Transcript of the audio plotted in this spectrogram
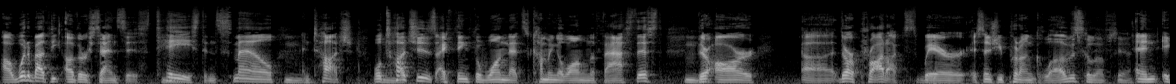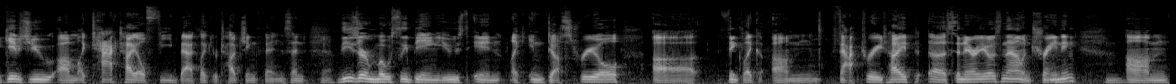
Uh, what about the other senses, taste and smell and touch? Well, touch is, I think, the one that's coming along the fastest. There are uh, there are products where essentially you put on gloves, Gloves, yeah. and it gives you um, like tactile feedback, like you're touching things. And Yeah. these are mostly being used in like industrial, uh, think like um, factory type uh, scenarios now and training. Um,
